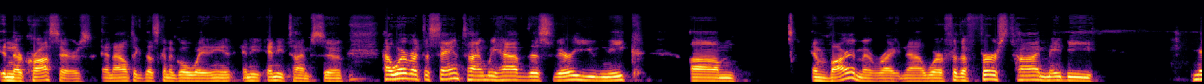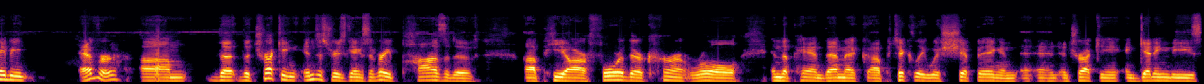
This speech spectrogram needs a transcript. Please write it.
in their crosshairs, and I don't think that's going to go away any, any anytime soon. However, at the same time, we have this very unique um, environment right now, where for the first time, maybe maybe ever, um, the the trucking industry is getting some very positive uh, PR for their current role in the pandemic, uh, particularly with shipping and, and, and trucking and getting these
